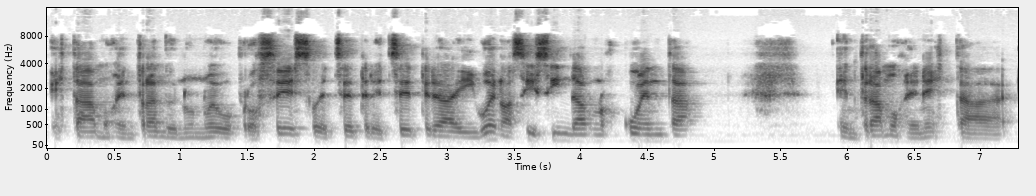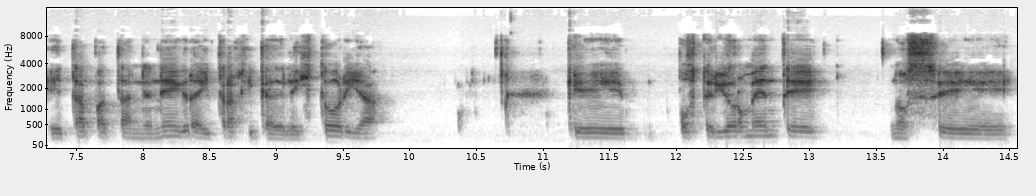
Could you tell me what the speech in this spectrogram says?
estábamos entrando en un nuevo proceso, etcétera, etcétera. Y bueno, así sin darnos cuenta, entramos en esta etapa tan negra y trágica de la historia que posteriormente nos, eh,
